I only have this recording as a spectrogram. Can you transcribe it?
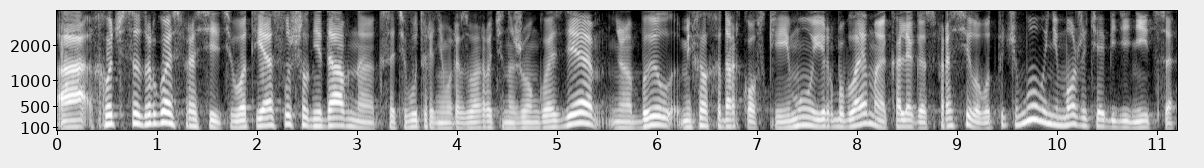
А хочется другое спросить. Вот я слушал недавно, кстати, в утреннем развороте на «Живом гвозде» э, был Михаил Ходорковский. Ему Ира Баблая, моя коллега, спросила, вот почему вы не можете объединиться?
